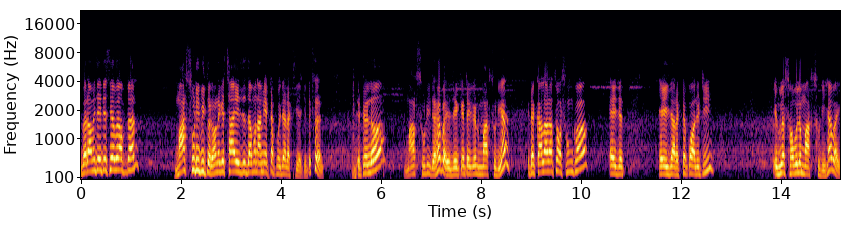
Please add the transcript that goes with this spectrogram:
এবার আমি চাইতেছি এবার আপনার মার্ক ছুটির ভিতরে। অনেকে চাই যে যেমন আমি একটা ফয়দা রাখছি আর কি দেখছেন? এটা হলো মার্ক ছুটিটা হ্যাঁ ভাই? যে কেটে মার্ক ছুটি হ্যাঁ? এটা কালার আছে অসংখ্য। এই যে এই যে আরেকটা কোয়ালিটি এগুলো সব হলো মার্ক ছুটি হ্যাঁ ভাই?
